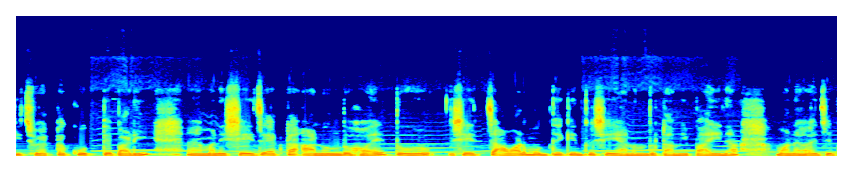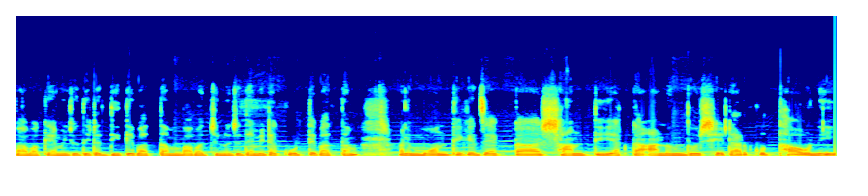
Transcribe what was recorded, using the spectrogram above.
কিছু একটা করতে পারি মানে সেই যে একটা আনন্দ হয়, তো সেই চাওয়ার মধ্যে কিন্তু সেই আনন্দটা আমি পাই না। মনে হয় যে বাবাকে আমি যদি এটা দিতে পারতাম, বাবার জন্য যদি আমি এটা করতে পারতাম মানে মন থেকে যে একটা শান্তি, একটা আনন্দ, সেটা আর কোথাও নেই।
